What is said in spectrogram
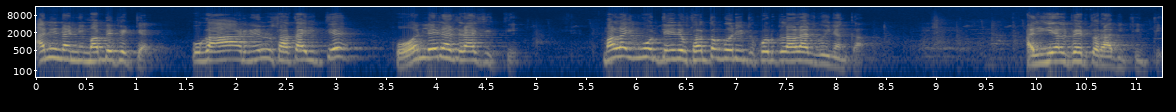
అని నన్ను మభ్యపెట్టా ఒక ఆరు నెలలు సతాయిస్తే ఫోన్ లేని అది రాసిస్తే మళ్ళీ ఇంకోటి నేను సొంతం కొనింటి కొడుకు లాలాది పోయినాక. అది వీళ్ళ పేరుతో రాపించింది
